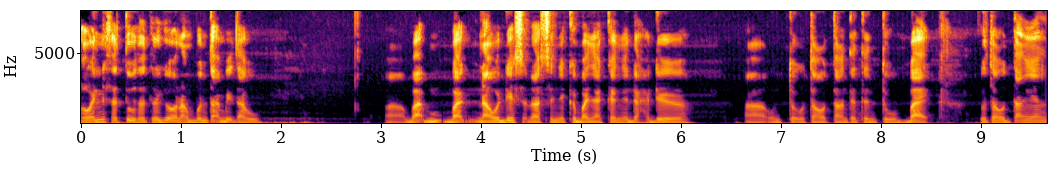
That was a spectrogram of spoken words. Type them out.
awareness satu satu lagi orang pun tak ambil tahu uh, but but nowadays rasanya kebanyakannya dah ada uh, untuk hutang-hutang tertentu. But hutang-hutang yang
